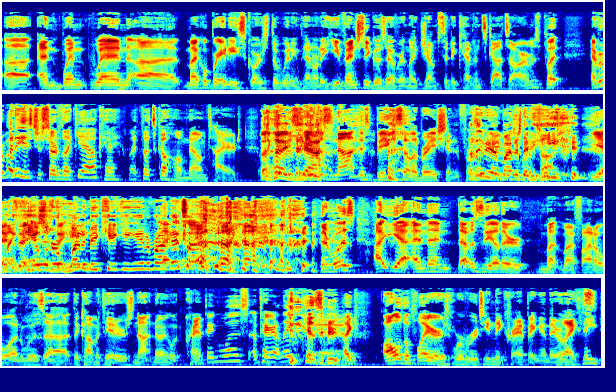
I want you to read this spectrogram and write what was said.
Uh, and when when uh, Michael Brady scores the winning penalty, he eventually goes over and like jumps into Kevin Scott's arms. But everybody is just sort of like, yeah, okay, like let's go home now. I'm tired. Like, it, was, Yeah. it was not this big celebration. For I think there maybe might have been just heat. Yeah, like it heat was the stroke might have been kicking in around that, That time. there was, I, yeah, and then that was the other. My, my final one was uh, the commentators not knowing what cramping was apparently because Yeah. like all the players were routinely cramping and they were like they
